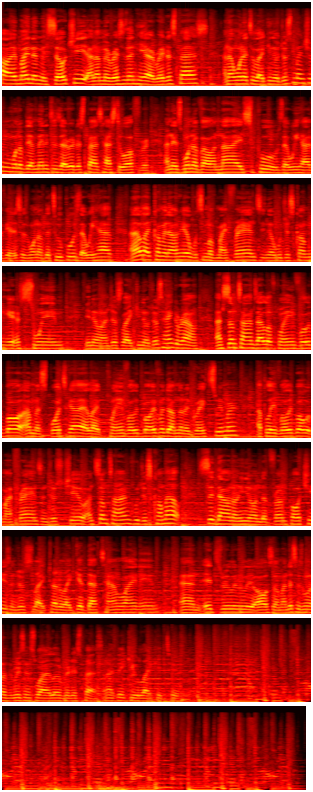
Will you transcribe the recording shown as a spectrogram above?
Hi, my name is Sochi and I'm a resident here at Raiders Pass and I wanted to like, you know, just mention one of the amenities that Raiders Pass has to offer and it's one of our nice pools that we have here. This is one of the two pools that we have and I like coming out here with some of my friends, you know, we just come here, swim, you know, and just like, you know, just hang around. And sometimes I love playing volleyball. I'm a sports guy, I like playing volleyball even though I'm not a great swimmer. I play volleyball with my friends and just chill and sometimes we just come out, sit down on, you know, on the front porches and just like try to like get that tan line in and it's really really awesome and this is one of the reasons why I love Raiders Pass and I think you'll like it too.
